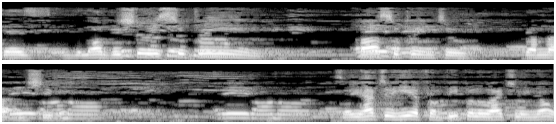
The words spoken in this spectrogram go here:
there's the Lord Vishnu is supreme, far supreme to Brahma and Shiva. So you have to hear from people who actually know.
